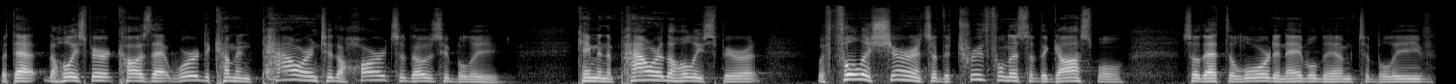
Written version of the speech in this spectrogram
but that the Holy Spirit caused that word to come in power into the hearts of those who believed. Came in the power of the Holy Spirit with full assurance of the truthfulness of the gospel, so that the Lord enabled them to believe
